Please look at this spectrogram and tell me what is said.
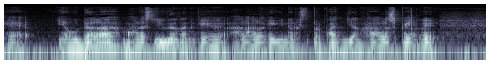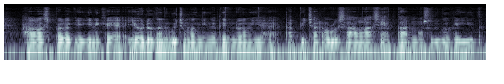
Kayak ya udahlah males juga kan kayak hal-hal kayak gini harus diperpanjang hal-hal sepele. Hal-hal sepele kayak gini kayak ya udah kan gue cuma ngingetin doang ya tapi cara lu salah setan maksud gue kayak gitu.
